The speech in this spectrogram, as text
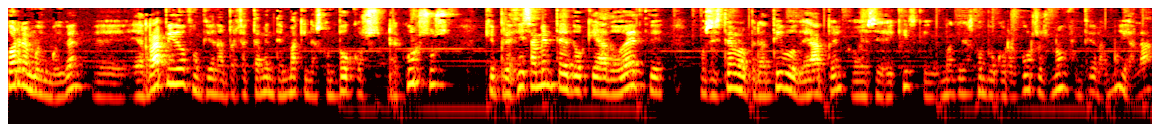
corre moi moi ben, eh, é rápido, funciona perfectamente en máquinas con poucos recursos, que precisamente é do que adoece o sistema operativo de Apple, o SX, que en máquinas con poucos recursos non funciona moi alá,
